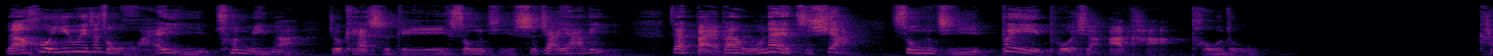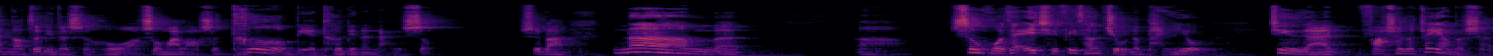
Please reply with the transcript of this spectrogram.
然后，因为这种怀疑，村民啊就开始给松吉施加压力。在百般无奈之下，松吉被迫向阿卡投毒。看到这里的时候啊，瘦马老师特别特别的难受，是吧？那么啊，生活在一起非常久的朋友，竟然发生了这样的事儿。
